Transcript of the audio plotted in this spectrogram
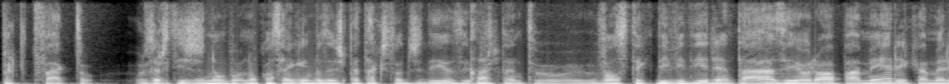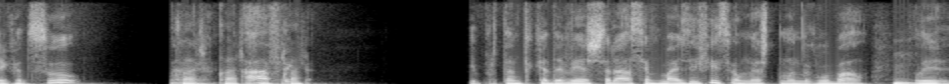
Porque de facto os artistas não, não conseguem fazer espetáculos todos os dias e Claro. portanto vão-se ter que dividir entre a Ásia, a Europa, a América, a América do Sul, não é? Claro, a claro, África. claro. E portanto cada vez será sempre mais difícil neste mundo global. Hum. Fel-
